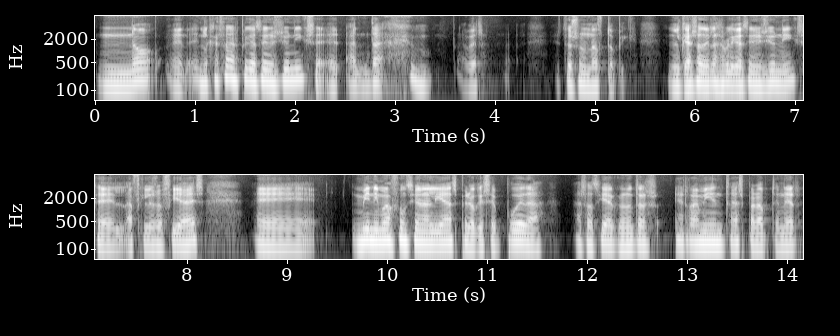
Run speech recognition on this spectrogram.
no, en el caso de las aplicaciones Unix, eh, a ver, esto es un off topic. En el caso de las aplicaciones Unix, eh, la filosofía es eh, mínima funcionalidad, pero que se pueda asociar con otras herramientas para obtener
